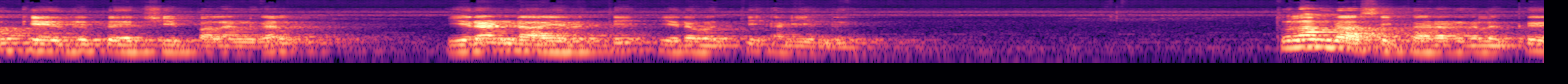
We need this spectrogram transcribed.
கேது பயிற்சி பலன்கள் இரண்டாயிரத்தி இருபத்தி ஐந்து. துலாம் ராசிக்காரர்களுக்கு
